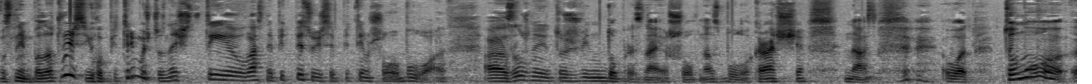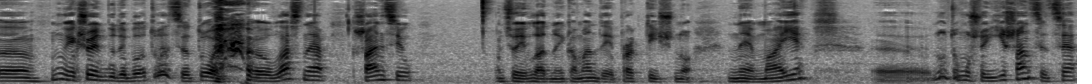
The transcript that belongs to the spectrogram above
з ним балотуєшся, його підтримуєш, то значить ти власне підписуєшся під тим, що було. А, залужний, то ж він добре знає, що в нас було краще нас. От. Тому, е, ну, якщо він буде балотуватися, то власне шансів цієї владної команди практично немає. Е, Ну, тому що її шанси це,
